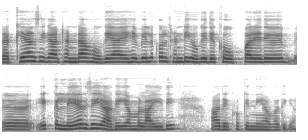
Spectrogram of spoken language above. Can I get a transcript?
ਰੱਖਿਆ ਸੀਗਾ, ਠੰਡਾ ਹੋ ਗਿਆ, ਇਹ ਬਿਲਕੁਲ ਠੰਡੀ ਹੋ ਗਈ। ਦੇਖੋ, ਉੱਪਰ ਇਹਦੇ ਇੱਕ ਲੇਅਰ ਜਿਹੀ ਆ ਗਈ ਆ ਮਲਾਈ ਦੀ। ਆ ਦੇਖੋ ਕਿੰਨੀਆਂ ਵਧੀਆ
